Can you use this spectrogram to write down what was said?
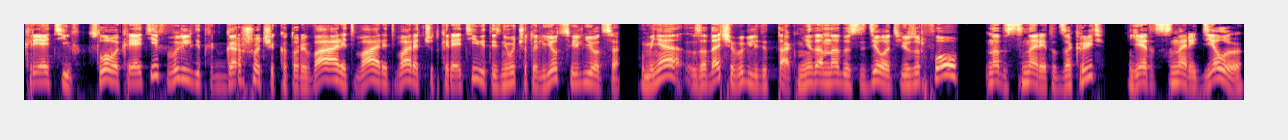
креатив. Слово креатив выглядит как горшочек, который варит, варит, варит, что-то креативит, из него что-то льется и льется. У меня задача выглядит так. Мне там надо сделать user flow, надо сценарий этот закрыть, я этот сценарий делаю,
